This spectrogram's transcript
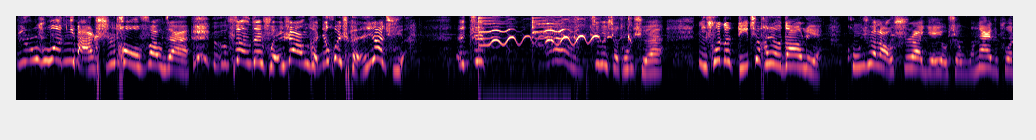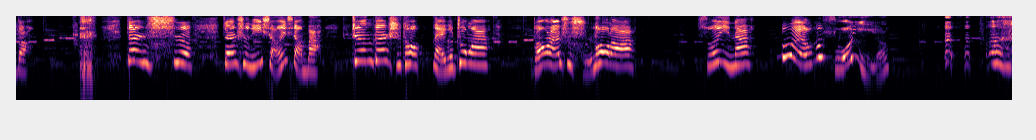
比如说，你把石头放在放在水上，肯定会沉下去。呃，这，哎，这位小同学，你说的的确很有道理。孔雀老师啊，也有些无奈的说道。但是，但是你想一想吧，针跟石头哪个重啊？当然是石头啦。所以呢？对啊，那所以，嗯嗯嗯。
